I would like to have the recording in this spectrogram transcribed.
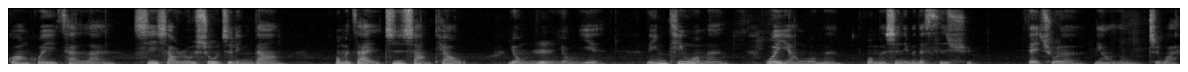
光辉灿烂，细小如树之铃铛。”我们在枝上跳舞，永日永夜，聆听我们，喂养我们。我们是你们的思绪，飞出了鸟笼之外。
